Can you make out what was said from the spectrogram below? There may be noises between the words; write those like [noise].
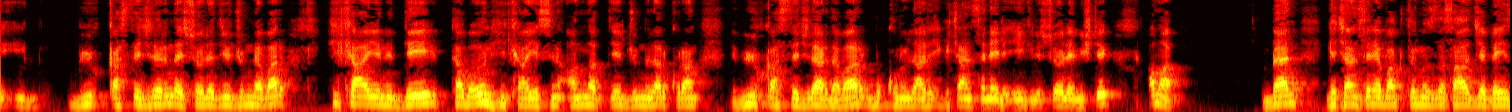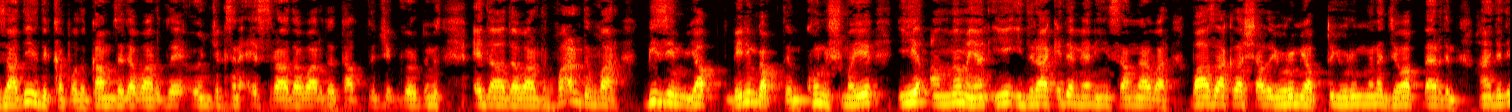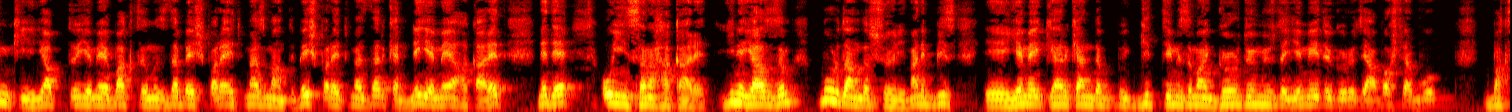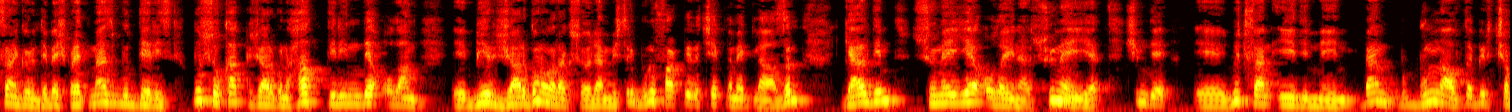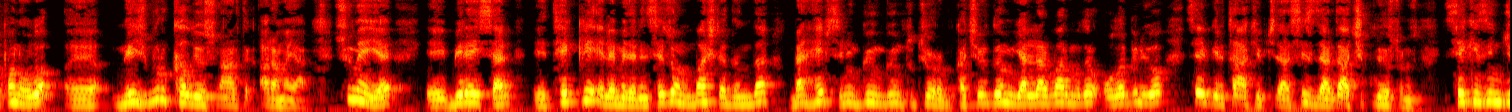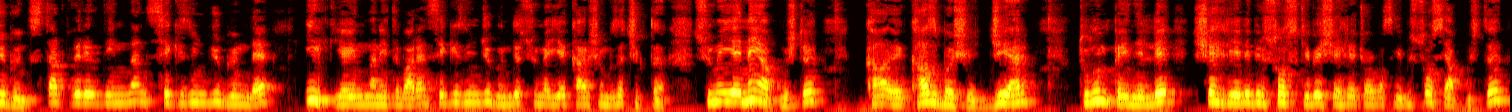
büyük gazetecilerin de söylediği cümle var. Hikayeni değil tabağın hikayesini anlat diye cümleler kuran büyük gazeteciler de var. Bu konuyla geçen seneyle ilgili söylemiştik. Ama ben geçen sene baktığımızda sadece Beyza değildi kapalı. Gamze de vardı. Önceki sene Esra da vardı. Tatlıcı gördüğümüz Eda da vardı. Vardı var. Bizim yap, benim yaptığım konuşmayı iyi anlamayan, iyi idrak edemeyen insanlar var. Bazı arkadaşlar da yorum yaptı. Yorumlarına cevap verdim. Hani dedim ki yaptığı yemeğe baktığımızda beş para etmez mantığı. Beş para etmez derken ne yemeğe hakaret ne de o insana hakaret. Yine yazdım. Buradan da söyleyeyim. Hani biz e, yemek yerken de gittiğimiz zaman gör gördüğümüzde yemeği de görürüz ya boşver bu baksana görüntü beş para etmez bu deriz. Bu sokak jargonu halk dilinde olan e, bir jargon olarak söylenmiştir. Bunu farklı yere çekmemek lazım. Geldim Sümeyye olayına. Sümeyye şimdi e, lütfen iyi dinleyin. Ben bunun altında bir Çapanoğlu e, mecbur kalıyorsun artık aramaya. Sümeyye e, bireysel e, tekli elemelerin sezon başladığında ben hepsinin gün gün tutuyorum. Kaçırdığım yerler var mıdır? Olabiliyor. Sevgili takipçiler sizler de açıklıyorsunuz. 8. gün start verildiğinden 8. günde ilk yayından itibaren 8. günde Sümeyye karşımıza çıktı. Sümeyye ne yapmıştı? Ka e, kazbaşı, ciğer, tulum peynirli şehriyeli bir sos gibi şehriye çorbası gibi bir sos yapmıştı.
